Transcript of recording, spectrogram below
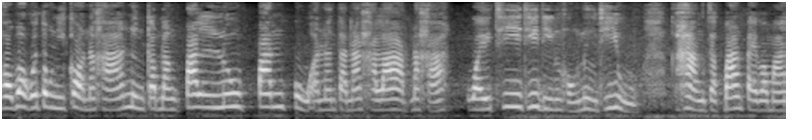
ขอบอกไว้ตรงนี้ก่อนนะคะ หนึ่งกำลังปั้นรูปปั้นปู่อนันตนาคราชนะคะ ไว้ที่ที่ดินของหนึ่งที่อยู่ ห่างจากบ้านไปประมาณ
